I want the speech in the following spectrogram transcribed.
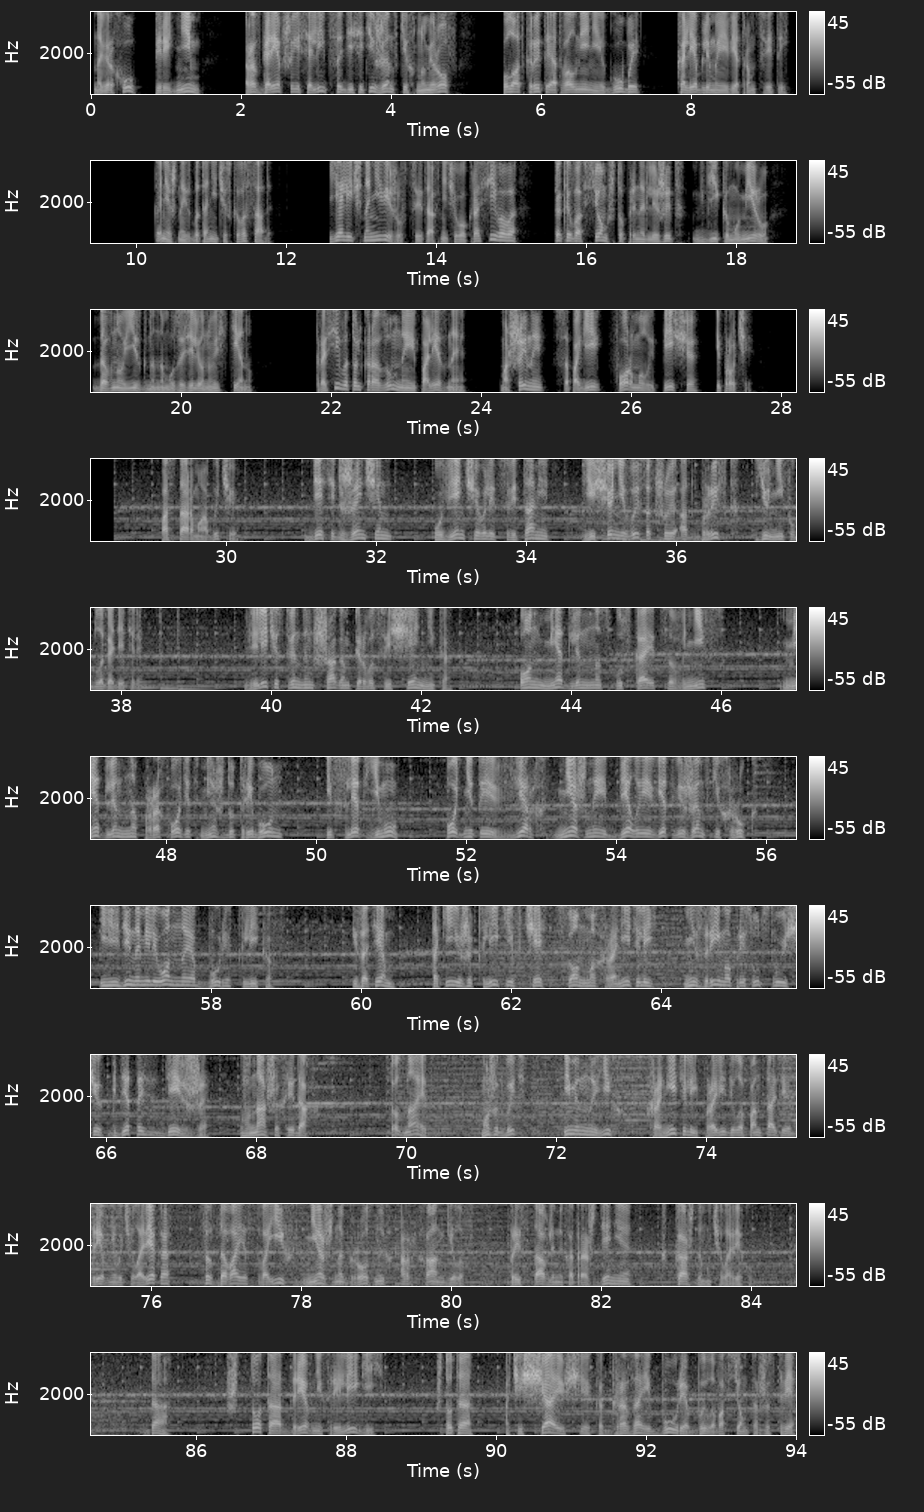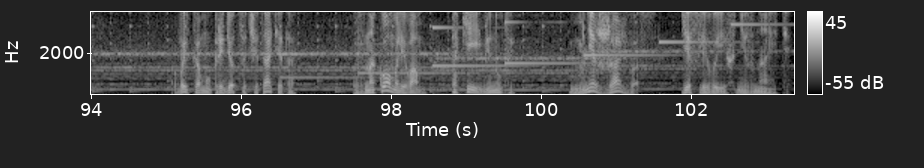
Наверху, перед ним, разгоревшиеся лица десяти женских номеров, полуоткрытые от волнения губы, колеблемые ветром цветы. Конечно, из ботанического сада. Я лично не вижу в цветах ничего красивого, как и во всем, что принадлежит к дикому миру, давно изгнанному за зеленую стену. Красиво только разумные и полезные. Машины, сапоги, формулы, пища и прочее. По старому обычаю, десять женщин увенчивали цветами еще не высохшую от брызг юнифу благодетеля. Величественным шагом первосвященника он медленно спускается вниз – медленно проходит между трибун, и вслед ему поднятые вверх нежные белые ветви женских рук и единомиллионная буря кликов. И затем такие же клики в честь сонма хранителей, незримо присутствующих где-то здесь же, в наших рядах. Кто знает, может быть, именно их – Хранителей провидела фантазия древнего человека, создавая своих нежно-грозных архангелов, приставленных от рождения к каждому человеку. Да, что-то от древних религий, что-то очищающее, как гроза и буря, было во всем торжестве. Вы, кому придется читать это, знакомы ли вам такие минуты? Мне жаль вас, если вы их не знаете.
